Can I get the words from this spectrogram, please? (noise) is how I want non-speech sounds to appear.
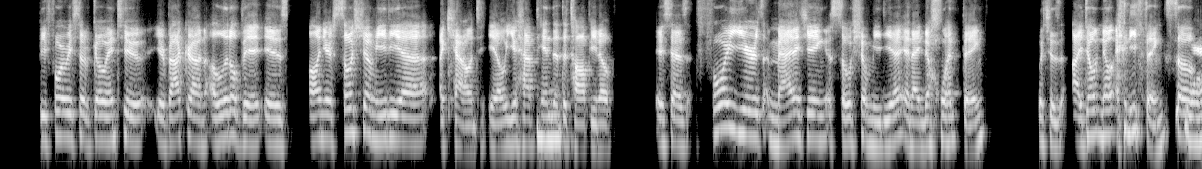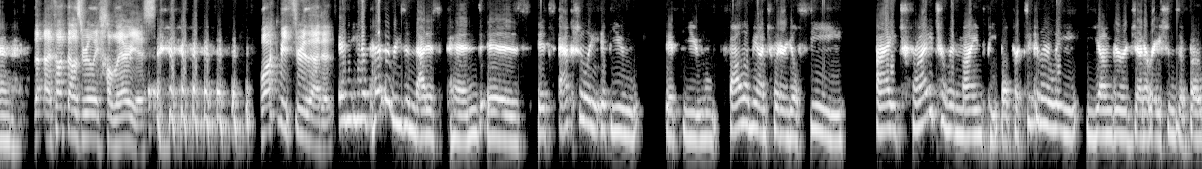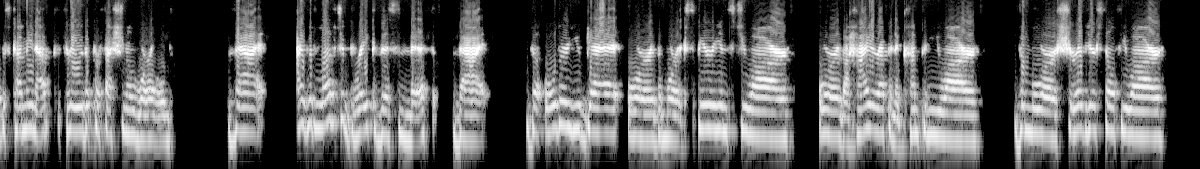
before we sort of go into your background a little bit is on your social media account, you know, you have pinned at mm-hmm. the top, you know, it says four years managing social media. And I know (laughs) one thing, which is I don't know (laughs) anything. So yeah. th- I thought that was really hilarious. (laughs) Walk me through that. And you know, part of the reason that is pinned is it's actually if you if you follow me on Twitter, you'll see I try to remind people, particularly younger generations of folks coming up through the professional world, that I would love to break this myth that the older you get, or the more experienced you are, or the higher up in a company you are, the more sure of yourself you are,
